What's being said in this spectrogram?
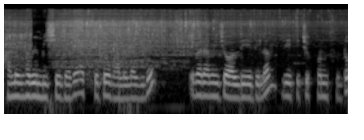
ভালোভাবে মিশে যাবে আর খেতেও ভালো লাগবে। এবার আমি জল দিয়ে দিলাম, দিয়ে কিছুক্ষণ ফুটো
